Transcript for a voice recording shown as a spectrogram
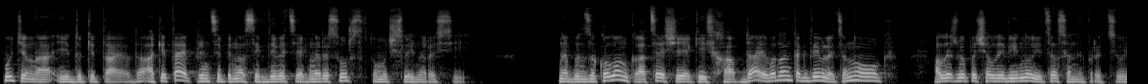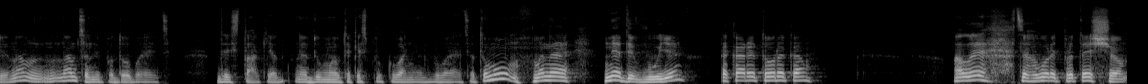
Путіна і до Китаю. Да? А Китай, в принципі, на всіх дивиться як на ресурс, в тому числі і на Росії. На бензоколонку, а це ще якийсь хаб. Да? І вони так дивляться, ну ок. Але ж ви почали війну, і це все не працює. Нам, нам це не подобається. Десь так, я не думаю, таке спілкування відбувається. Тому мене не дивує така риторика. Але це говорить про те, що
